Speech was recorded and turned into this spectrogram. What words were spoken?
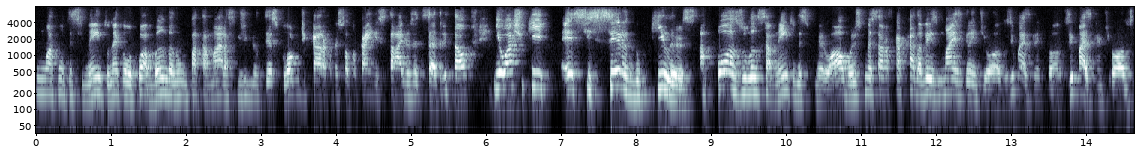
um acontecimento, né? Colocou a banda num patamar assim gigantesco, logo de cara começou a tocar em estádios, etc. e tal. E eu acho que esse ser do Killers, após o lançamento desse primeiro álbum, eles começaram a ficar cada vez mais grandiosos e mais grandiosos e mais grandiosos.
